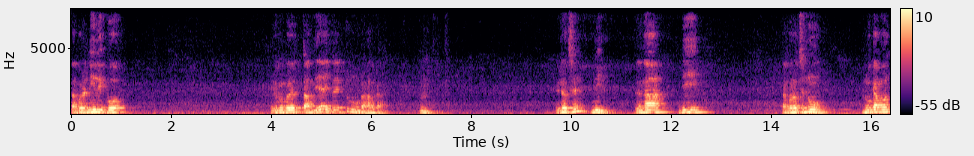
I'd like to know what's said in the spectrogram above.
তারপরে নি লিখব। এরকম করে টান দিয়ে এটা একটু মোটা, হালকা। হুম। এটা হচ্ছে নি। না, নি। তারপর হচ্ছে নু। নু কেমন?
